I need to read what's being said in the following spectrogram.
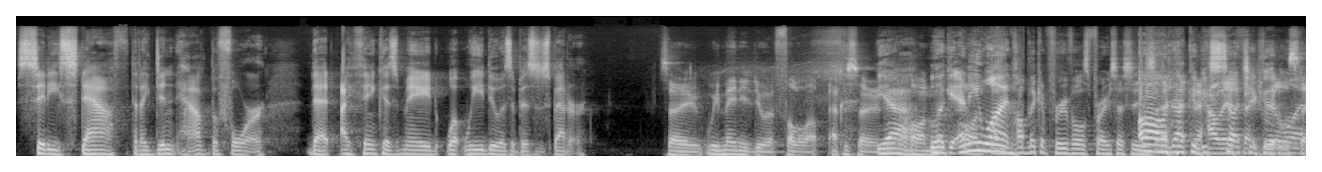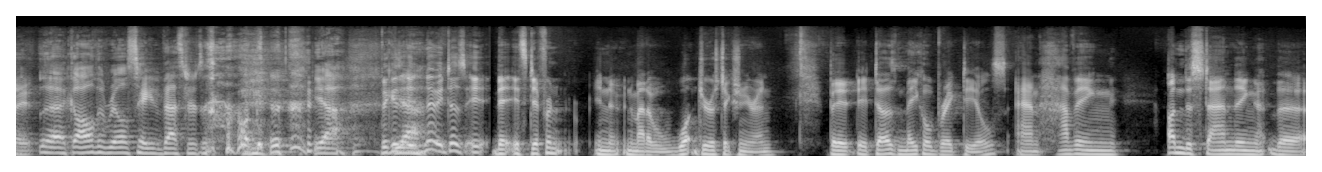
city staff that I didn't have before that I think has made what we do as a business better. So we may need to do a follow-up episode Yeah. on, Look, anyone- on public approvals processes Oh, that could be such a good real one. estate Look, all the real estate investors. yeah. because Yeah. it, no it does it, it's different in no matter what jurisdiction you're in but it, it does make or break deals and having understanding the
